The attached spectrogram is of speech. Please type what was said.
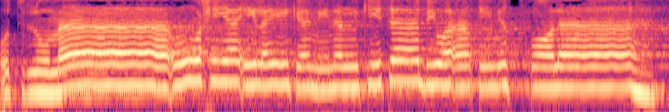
اتل ما أوحي إليك من الكتاب وأقم الصلاة.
